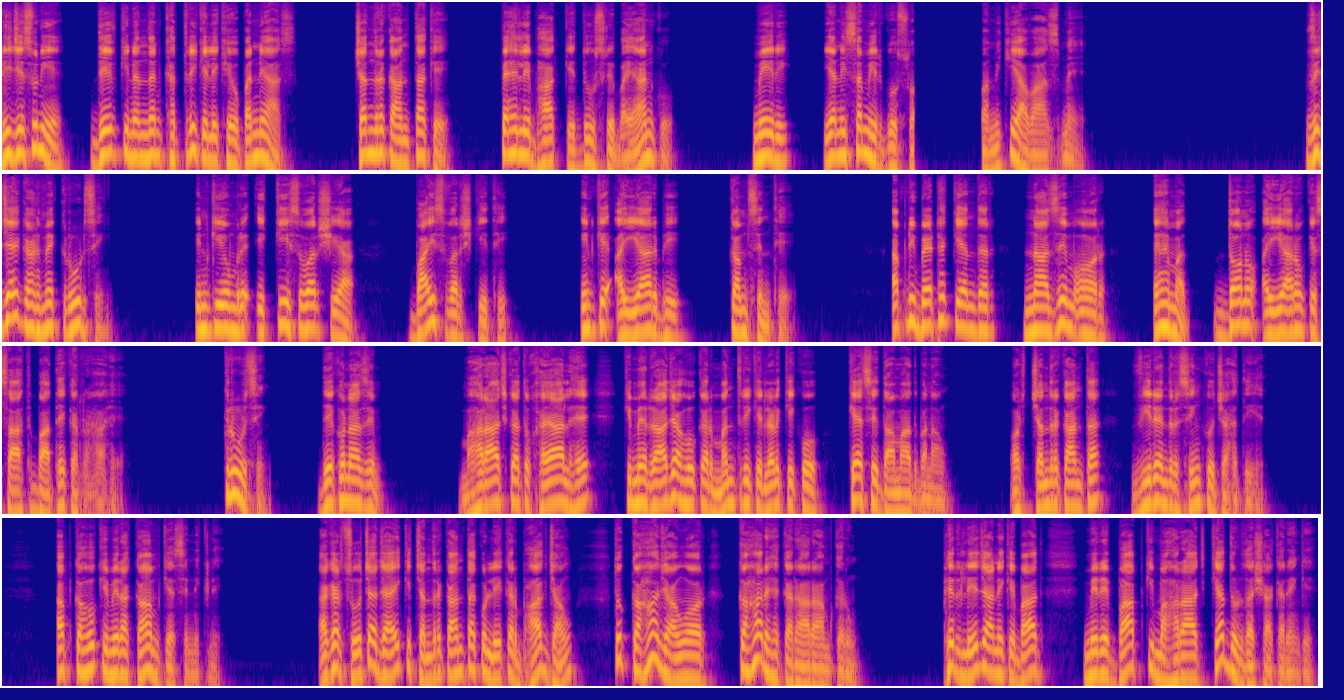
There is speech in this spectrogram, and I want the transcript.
लीजिए सुनिए, देवकीनंदन खत्री के लिखे उपन्यास, चंद्रकांता के पहले भाग के दूसरे बयान को, मेरी यानी समीर गोस्वामी की आवाज़ में। विजयगढ़ में क्रूर सिंह, इनकी उम्र 21 वर्ष या 22 वर्ष की थी, इनके अय्यार भी कमसिन थे। अपनी बैठक के अंदर नाजिम और अहमद दोनों अय्यारों के साथ बातें कर रहा है। क्रूर सिंह देखो नाजिम, महाराज का तो ख्याल है कि मैं राजा होकर मंत्री के लड़के को कैसे दामाद बनाऊँ, और चंद्रकांता वीरेंद्र सिंह को चाहती है। अब कहो कि मेरा काम कैसे निकले? अगर सोचा जाए कि चंद्रकांता को लेकर भाग जाऊँ तो कहाँ जाऊँ और कहाँ रहकर आराम करूँ? फिर ले जाने के बाद मेरे बाप की महाराज क्या दुर्दशा करेंगे?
